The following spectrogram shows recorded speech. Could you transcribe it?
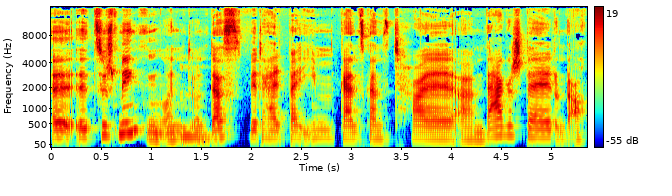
äh, äh, zu schminken. Und, mhm. und das wird halt bei ihm ganz, ganz toll ähm, dargestellt und auch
